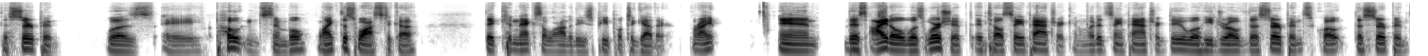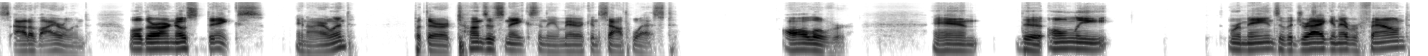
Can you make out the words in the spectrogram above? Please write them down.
The serpent was a potent symbol like the swastika that connects a lot of these people together, right? And this idol was worshipped until St. Patrick. And what did St. Patrick do? Well, he drove the serpents, quote, the serpents out of Ireland. Well, there are no snakes in Ireland, but there are tons of snakes in the American Southwest, all over. And the only remains of a dragon ever found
